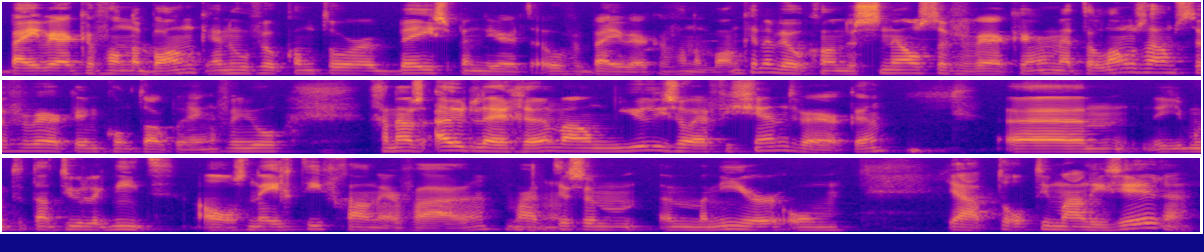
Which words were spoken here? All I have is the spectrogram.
bijwerken van de bank en hoeveel kantoor B spendeert over bijwerken van de bank. En dan wil ik gewoon de snelste verwerker met de langzaamste verwerker in contact brengen. Van joh, ga nou eens uitleggen waarom jullie zo efficiënt werken. Ehm, je moet het natuurlijk niet als negatief gaan ervaren, maar het is een, een manier om ja, te optimaliseren.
